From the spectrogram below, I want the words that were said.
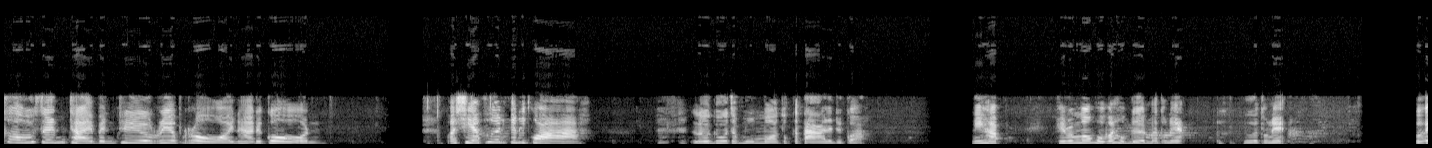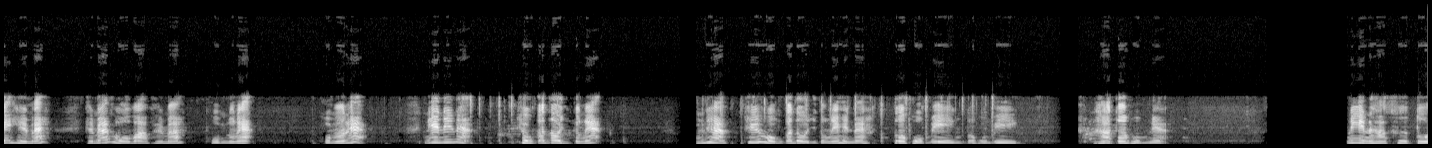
เข้าเส้นชัยเป็นที่เรียบร้อยนะคะทุกคน มาเชียร์เพื่อนกันดีกว่า เราดูจากมุมมองตุ๊กตาเลยดีกว่า นี่ครับ เห็นมุมมองผมไหมผมเดินมาตรงเนี้ยเออตรงเนี้ยเฮ้ยเห็นไหมเห็นไหมผมอะเห็นไหมผมตรงเนี้ยผมตรงเนี้ยนี่นี่เนี่ยผมกระโดดอยู่ตรงเนี้ยผมเนี่ยที่ผมกระโดดอยู่ตรงนี้เห็นไหมตัวผมเองตัวผมเองนะคะตัวผมเนี่ย นี่นะคะคือตัว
